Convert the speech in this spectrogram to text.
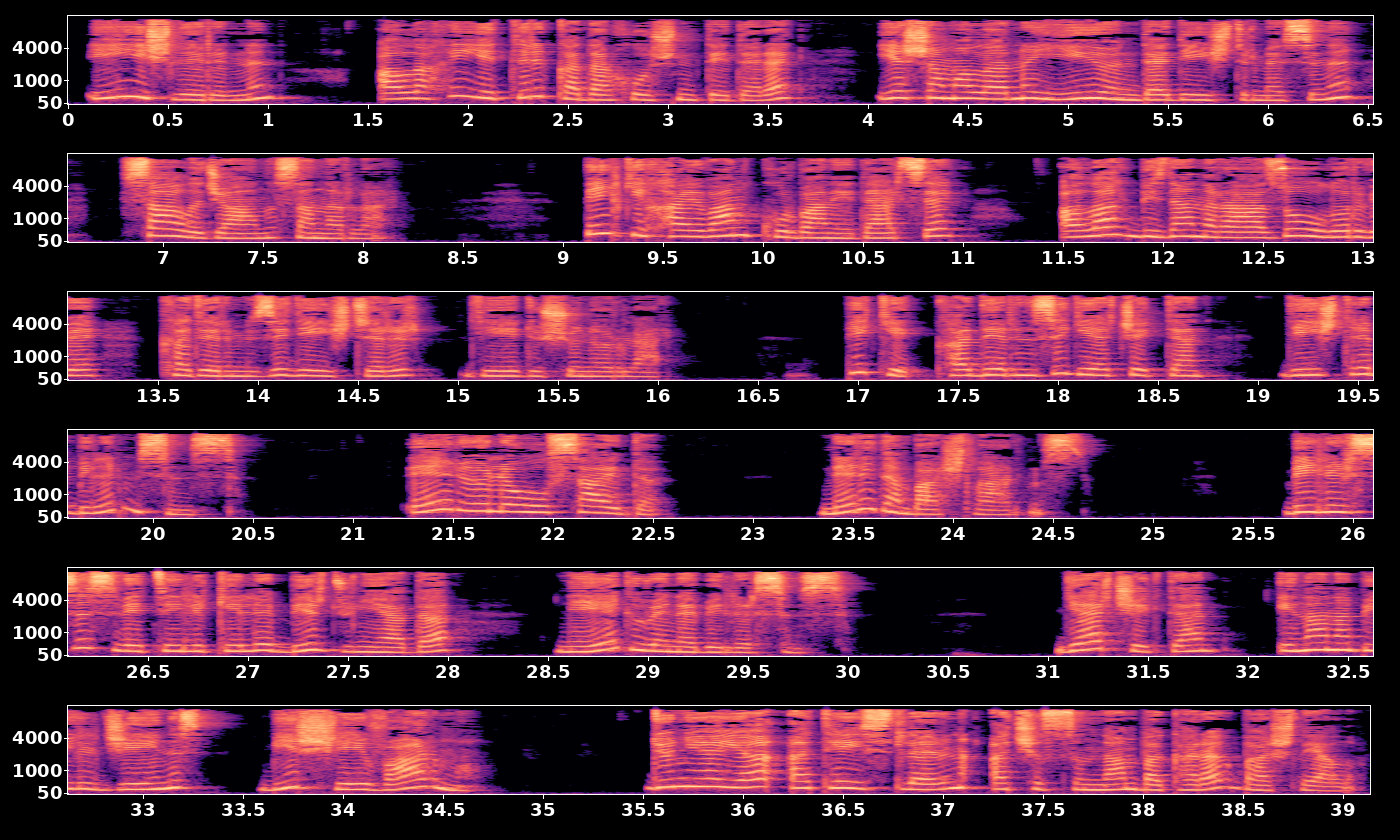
İyi işlerinin Allah'ı yeteri kadar hoşnut ederek yaşamalarını iyi yönde değiştirmesini sağlayacağını sanırlar. Belki hayvan kurban edersek Allah bizden razı olur ve kaderimizi değiştirir diye düşünürler. Peki kaderinizi gerçekten değiştirebilir misiniz? Eğer öyle olsaydı nereden başlardınız? Belirsiz ve tehlikeli bir dünyada neye güvenebilirsiniz? Gerçekten inanabileceğiniz bir şey var mı? Dünyaya ateistlerin açısından bakarak başlayalım.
